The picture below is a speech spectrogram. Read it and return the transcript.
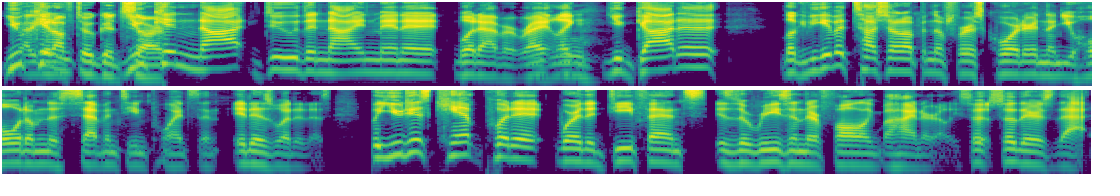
You Gotta can get off to a good start. You cannot do the nine minute whatever, right? Like Mm-hmm. you gotta look. If you give a touchdown up in the first quarter and then you hold them to 17 points, then it is what it is. But you just can't put it where the defense is the reason they're falling behind early. So so there's that.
